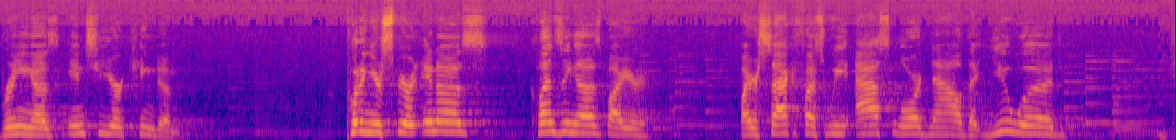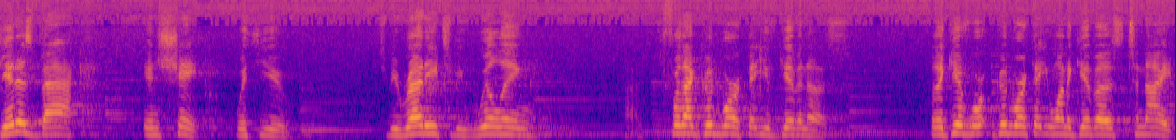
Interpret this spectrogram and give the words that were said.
bringing us into your kingdom, putting your spirit in us, cleansing us by your, by your sacrifice. We ask, Lord, now that you would get us back in shape with you to be ready, to be willing uh, for that good work that you've given us, for that give, good work that you want to give us tonight,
